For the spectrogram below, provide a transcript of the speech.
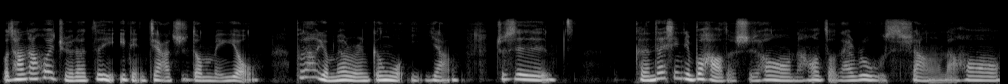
我常常会觉得自己一点价值都没有。不知道有没有人跟我一样，就是可能在心情不好的时候，然后走在路上，然后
